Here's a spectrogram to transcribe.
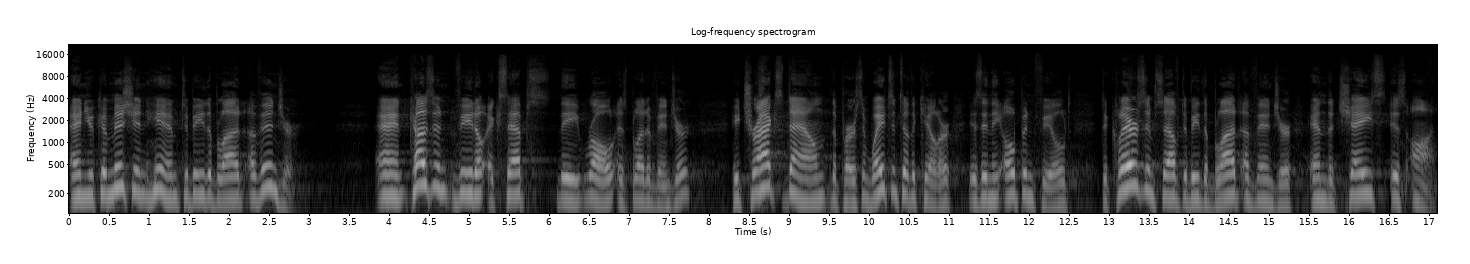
and you commission him to be the blood avenger. And cousin Vito accepts the role as blood avenger. He tracks down the person, waits until the killer is in the open field, declares himself to be the blood avenger, and the chase is on.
